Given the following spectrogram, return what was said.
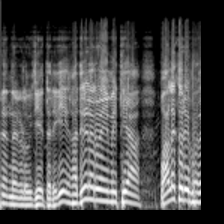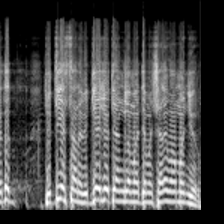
ಅಭಿನಂದನೆಗಳು ವಿಜೇತರಿಗೆ. ಹದಿನೇಳರ ಮಿತಿಯ ಬಾಲಕರ ವಿಭಾಗದ ದ್ವಿತೀಯ ಸ್ಥಾನ ವಿದ್ಯಾಜ್ಯೋತಿ ಆಂಗ್ಲ ಮಾಧ್ಯಮ ಶಾಲೆ ವಾಮಂಜೂರು.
